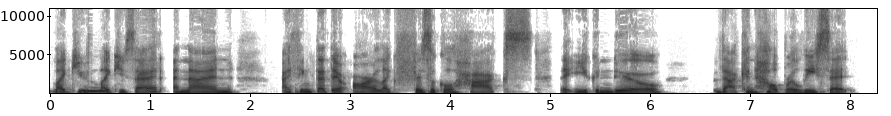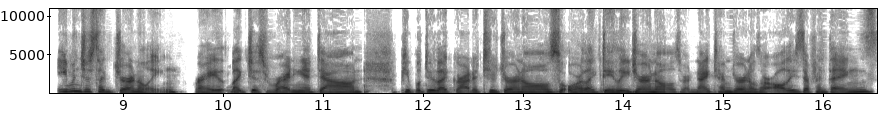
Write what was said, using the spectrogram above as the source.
like you mm-hmm. like you said. And then i think that there are like physical hacks that you can do that can help release it even just like journaling, right? Like just writing it down. People do like gratitude journals or like daily journals or nighttime journals or all these different things.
